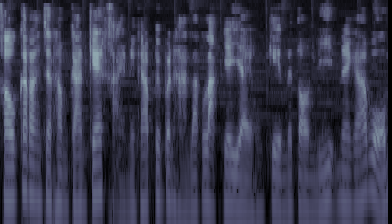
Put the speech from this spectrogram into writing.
เขากำลังจะทำการแก้ไขนะครับเป็นปัญหาหลักๆ ใหญ่ ๆ ของเกมในตอนนี้นะครับผม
